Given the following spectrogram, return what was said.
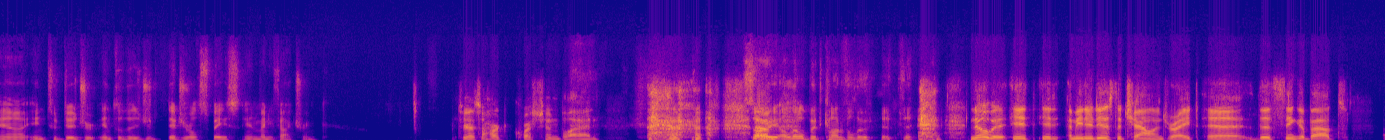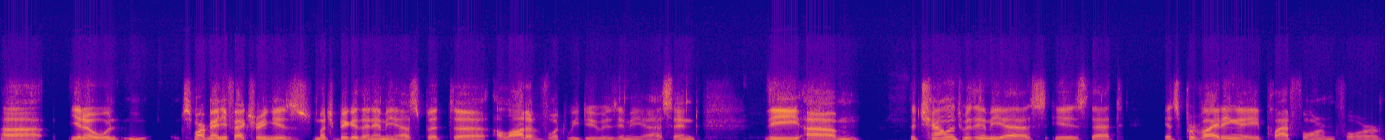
uh, into digital into the dig- digital space in manufacturing? That's a hard question vlad. Sorry um, a little bit convoluted no but it, it i mean it is the challenge right? Uh, the thing about uh, you know, when smart manufacturing is much bigger than MES, but uh, a lot of what we do is MES. And the um, the challenge with MES is that it's providing a platform for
